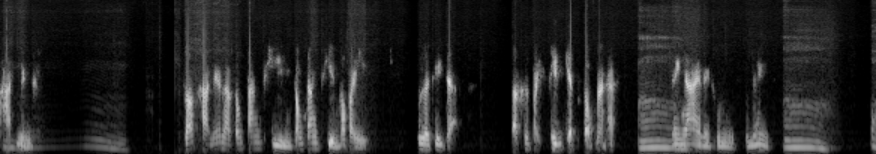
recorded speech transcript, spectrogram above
พาร์ทหนึ่งอืมแล้วคราวนี้เราต้องตั้งทีมต้องตั้งทีมเข้าไป เพื่อที่จะ ก็คือไปทีมเก็บศพนะฮะอ๋อง่ายๆเลยคุณคุณนี่อ๋อโอ้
